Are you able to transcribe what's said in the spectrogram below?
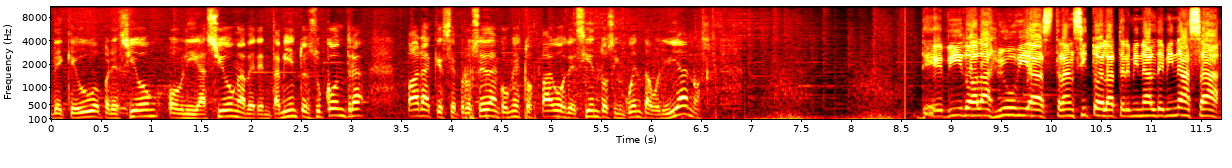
de que hubo presión, obligación, averentamiento en su contra para que se procedan con estos pagos de 150 bolivianos. Debido a las lluvias, tránsito de la terminal de Minaza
